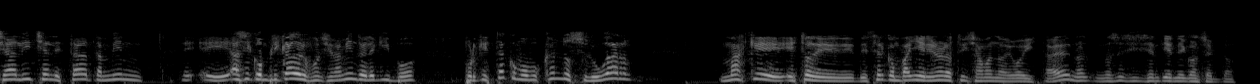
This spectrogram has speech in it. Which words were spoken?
ya Licha le está también, eh, eh, hace complicado el funcionamiento del equipo, porque está como buscando su lugar más que esto de, de, ser compañero, y no lo estoy llamando egoísta, ¿eh? no, no sé si se entiende el concepto.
